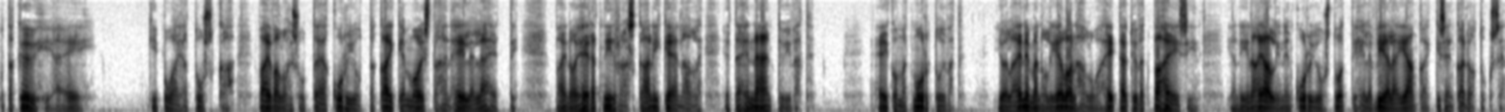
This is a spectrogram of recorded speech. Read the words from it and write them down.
mutta köyhiä ei. Kipua ja tuskaa, vaivaloisuutta ja kurjuutta, kaiken moista hän heille lähetti, painoi heidät niin raskaan ikeen alle, että he nääntyivät. Heikommat murtuivat, joilla enemmän oli elonhalua, heittäytyivät paheisiin, ja niin ajallinen kurjuus tuotti heille vielä iankaikkisen kadotuksen.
